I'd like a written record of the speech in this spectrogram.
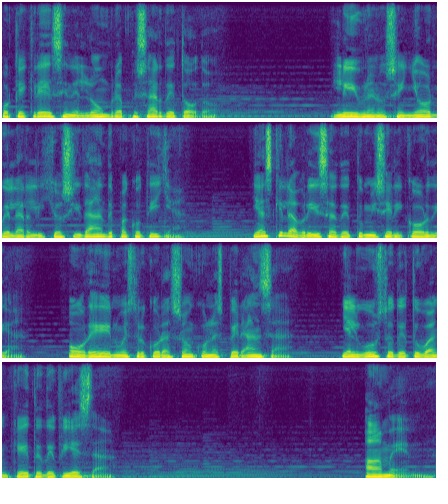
porque crees en el hombre a pesar de todo. Líbranos, Señor, de la religiosidad de pacotilla, y haz que la brisa de tu misericordia ore nuestro corazón con la esperanza y el gusto de tu banquete de fiesta. Amén.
